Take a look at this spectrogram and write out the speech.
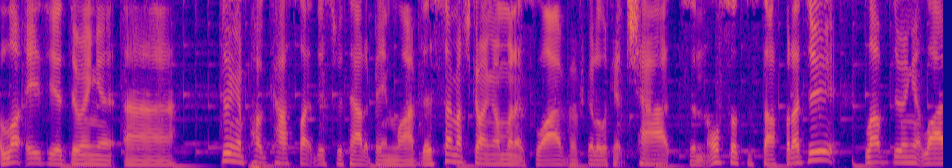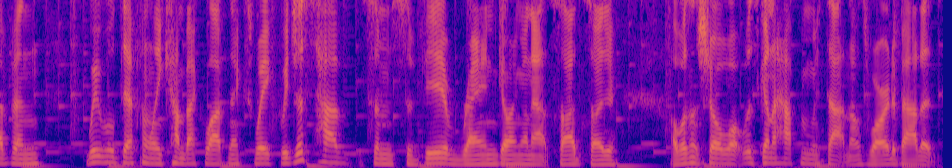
a lot easier doing it. Uh, doing a podcast like this without it being live. There's so much going on when it's live. I've got to look at chats and all sorts of stuff, but I do love doing it live and we will definitely come back live next week. We just have some severe rain going on outside, so I wasn't sure what was going to happen with that, and I was worried about it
